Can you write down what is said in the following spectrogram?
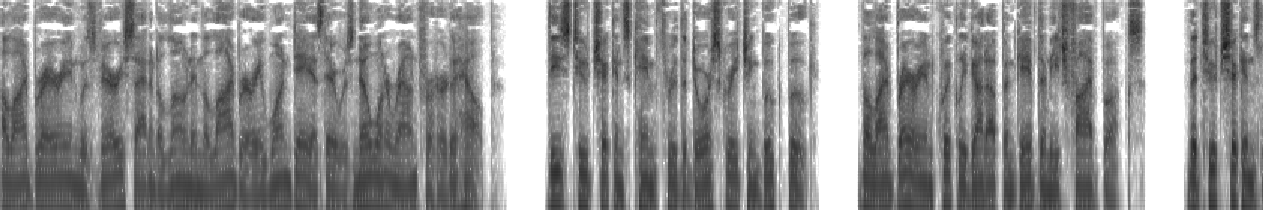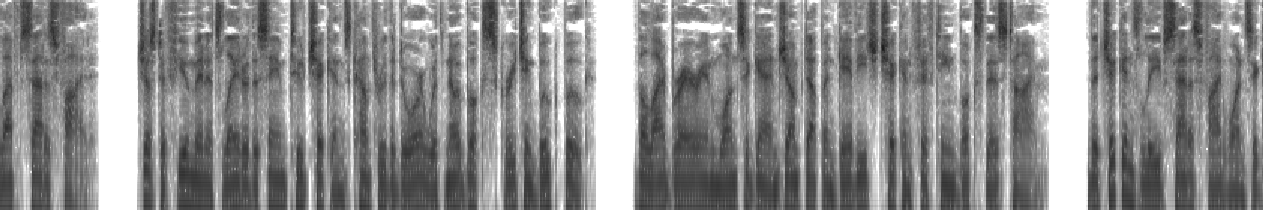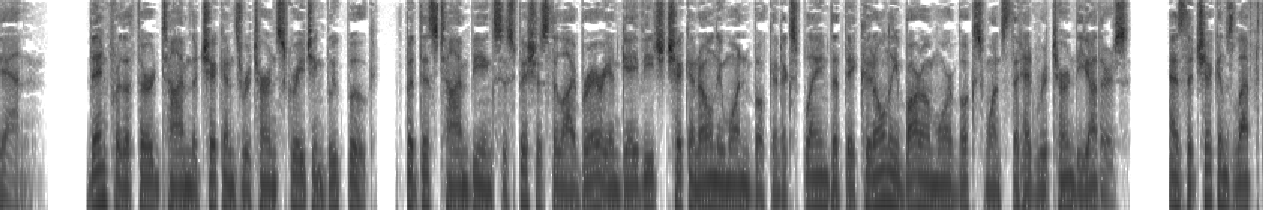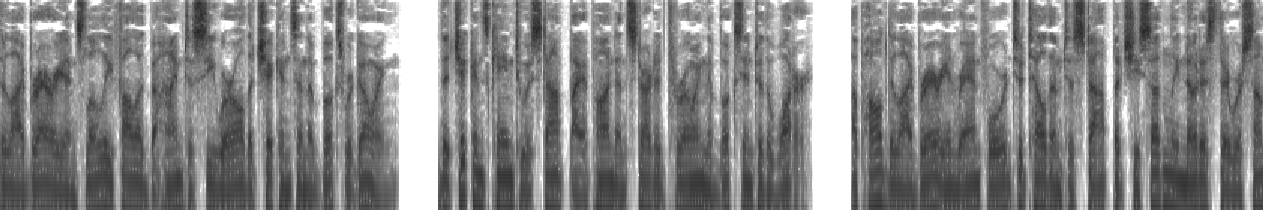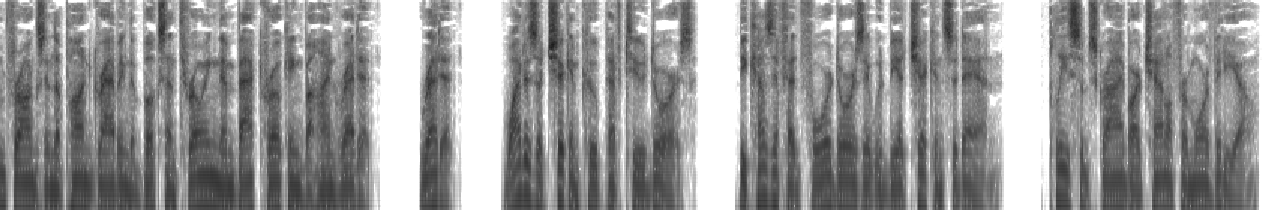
A librarian was very sad and alone in the library one day as there was no one around for her to help. These two chickens came through the door screeching book book. The librarian quickly got up and gave them each five books. The two chickens left satisfied. Just a few minutes later the same two chickens come through the door with no books screeching book book. The librarian once again jumped up and gave each chicken 15 books this time. The chickens leave satisfied once again. Then for the third time the chickens return screeching book book, but this time being suspicious the librarian gave each chicken only one book and explained that they could only borrow more books once that had returned the others. As the chickens left the librarian slowly followed behind to see where all the chickens and the books were going. The chickens came to a stop by a pond and started throwing the books into the water. Appalled the librarian ran forward to tell them to stop but she suddenly noticed there were some frogs in the pond grabbing the books and throwing them back croaking behind Reddit. Reddit. Why does a chicken coop have two doors? Because if had four doors it would be a chicken sedan. Please subscribe our channel for more video.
